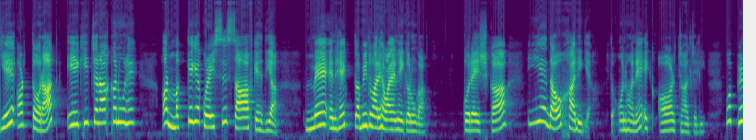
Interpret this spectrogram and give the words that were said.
یہ اور تورات ایک ہی چراغ کا نور ہے۔ اور مکے کے قریش سے صاف کہہ دیا، میں انہیں کبھی تمہارے حوالے نہیں کروں گا۔ قریش کا یہ داؤ خالی گیا۔ تو انہوں نے ایک اور چال چلی۔ وہ پھر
